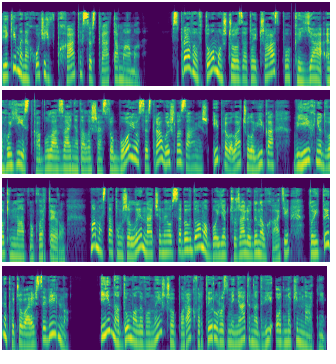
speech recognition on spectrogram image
в які мене хочуть впхати сестра та мама. Справа в тому, що за той час, поки я, егоїстка, була зайнята лише собою, сестра вийшла заміж і привела чоловіка в їхню двокімнатну квартиру. Мама з татом жили, наче не у себе вдома, бо як чужа людина в хаті, то й ти не почуваєшся вільно. І надумали вони, що пора квартиру розміняти на дві однокімнатні.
